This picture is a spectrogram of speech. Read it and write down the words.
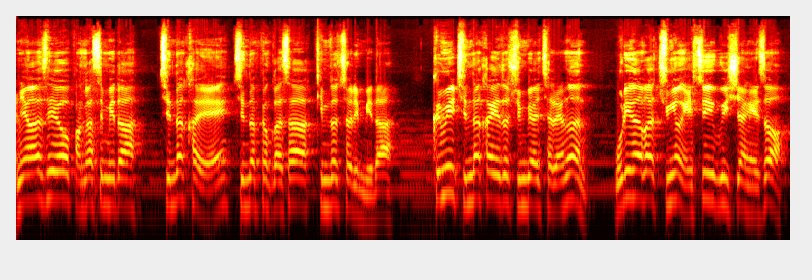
안녕하세요. 반갑습니다. 진단카의 진단평가사 김선철입니다. 금일 진단카에서 준비한 차량은 우리나라 중형 SUV 시장에서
